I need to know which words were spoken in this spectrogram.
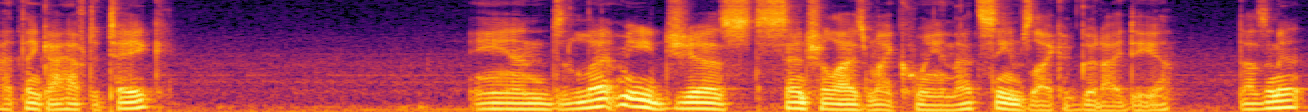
I think I have to take. And let me just centralize my queen. That seems like a good idea, doesn't it?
